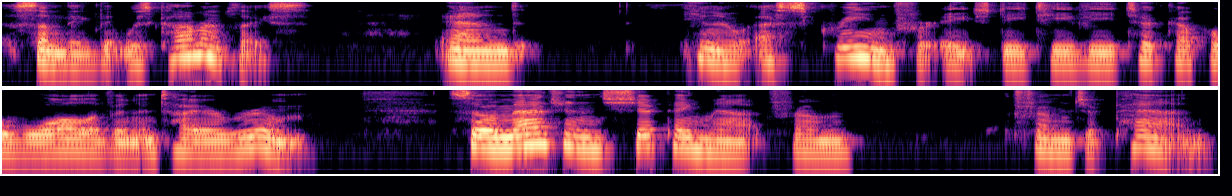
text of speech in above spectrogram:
something that was commonplace. And you know, a screen for HD TV took up a wall of an entire room. So imagine shipping that from from Japan,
